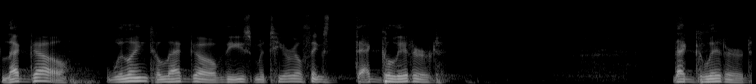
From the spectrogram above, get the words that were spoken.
let go, willing to let go of these material things that glittered. That glittered.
